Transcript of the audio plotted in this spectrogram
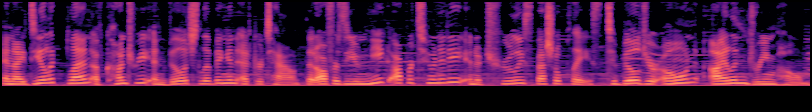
an idyllic blend of country and village living in Edgartown that offers a unique opportunity in a truly special place to build your own island dream home.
